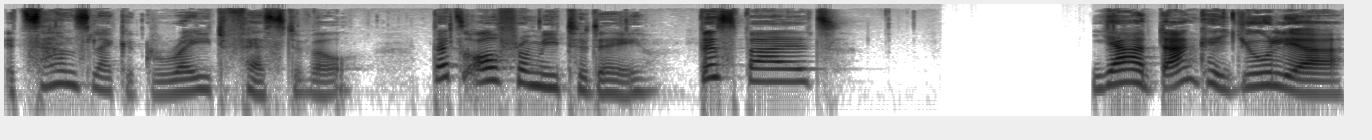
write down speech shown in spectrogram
It sounds like a great festival. That's all from me today. Bis bald! Ja, danke, Julia.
